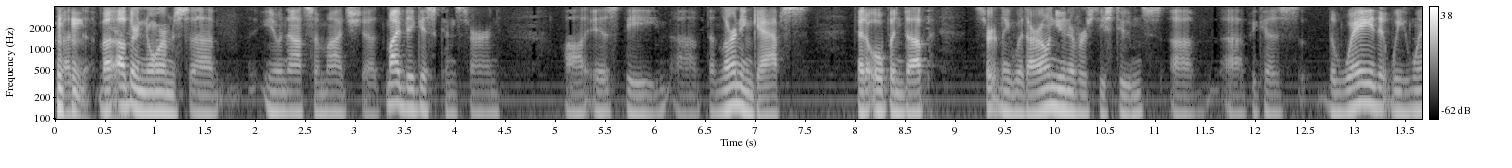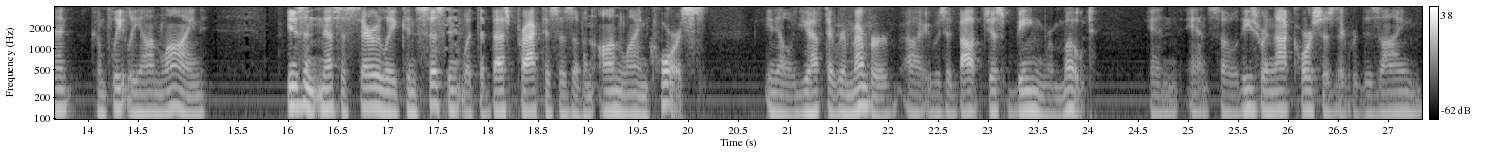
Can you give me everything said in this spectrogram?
but, but other norms, uh, you know, not so much. Uh, my biggest concern uh, is the uh, the learning gaps that opened up, certainly with our own university students, uh, uh, because the way that we went completely online isn't necessarily consistent with the best practices of an online course. You know, you have to remember uh, it was about just being remote, and and so these were not courses that were designed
